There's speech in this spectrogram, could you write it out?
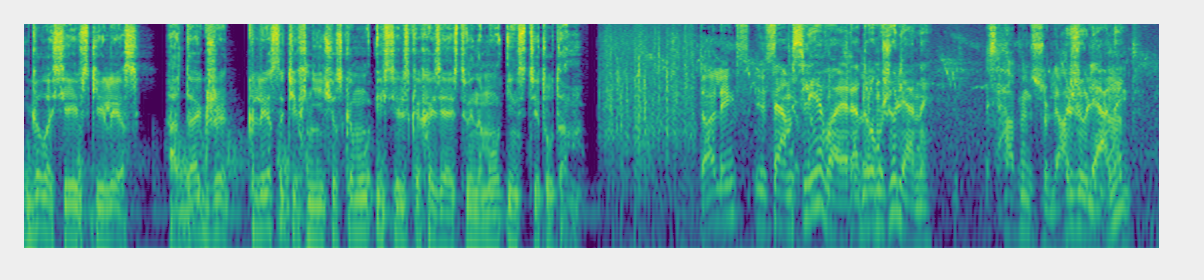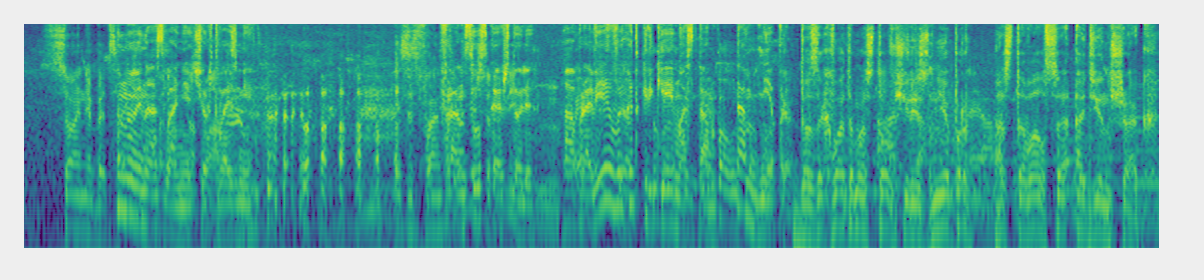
Голосеевский лес, а также к лесотехническому и сельскохозяйственному институтам. Там слева аэродром Жуляны. Жуляны? Ну и название, черт возьми. Французская, что ли? А правее выход к реке и мостам. Там Днепр. До захвата мостов через Днепр оставался один шаг.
